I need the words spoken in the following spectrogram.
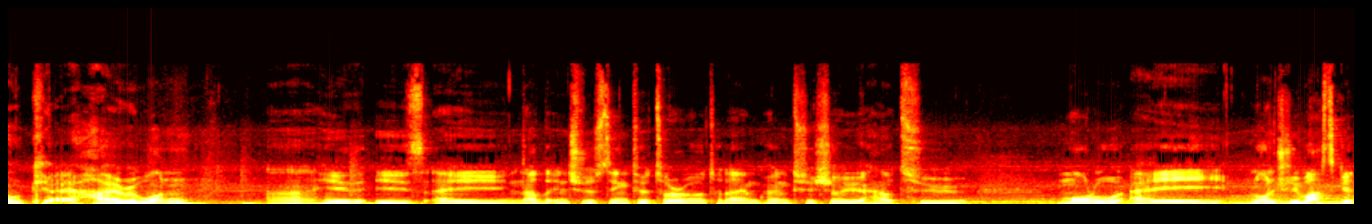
Okay, hi everyone. Uh, here is a, another interesting tutorial. Today I'm going to show you how to model a laundry basket.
